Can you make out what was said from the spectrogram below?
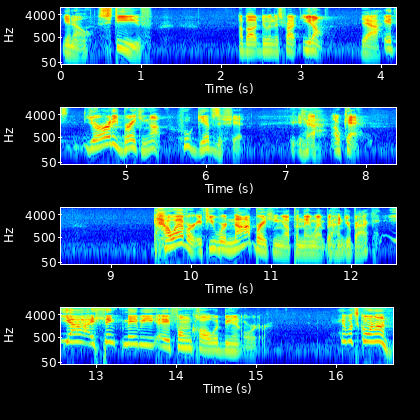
you know, Steve about doing this project?" You don't. Yeah. It's you're already breaking up. Who gives a shit? yeah. Okay. However, if you were not breaking up and they went behind your back, yeah, I think maybe a phone call would be in order. Hey, what's going on?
